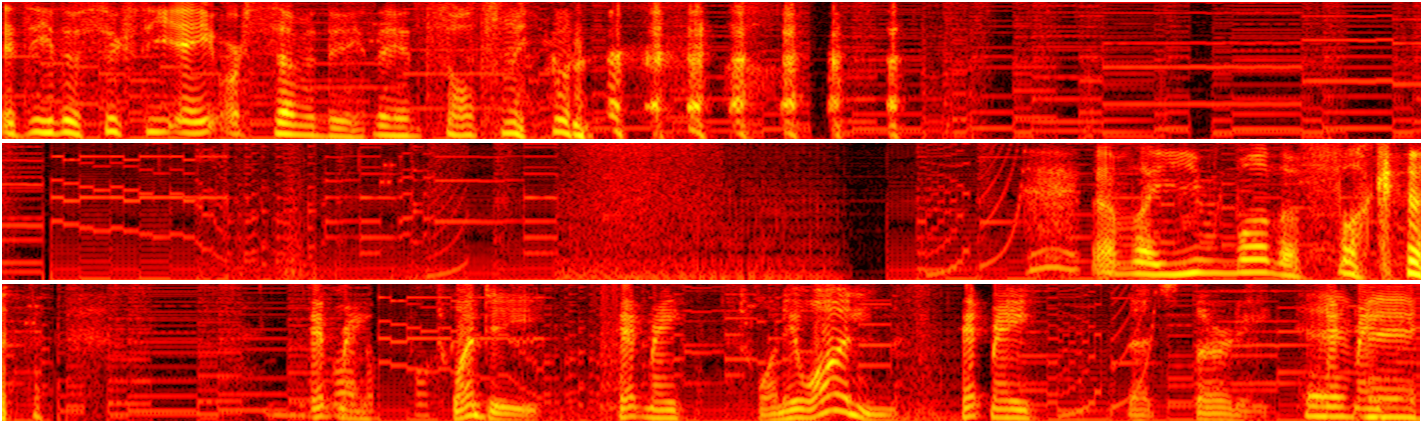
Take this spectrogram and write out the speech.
It's either 68 or 70. They insult me. I'm like, you motherfucker. Hit me. 20. Hit me. 21. Hit me. That's 30. Hit me. me.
